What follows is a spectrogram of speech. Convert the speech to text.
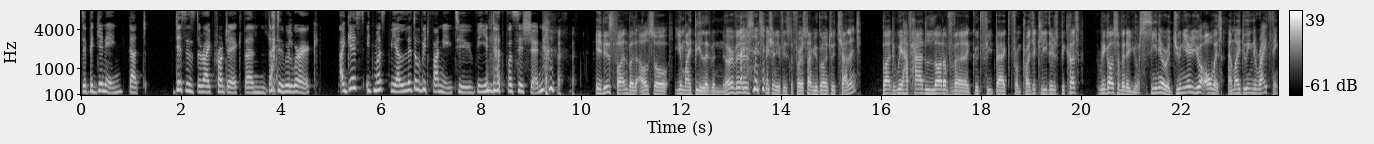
the beginning that this is the right project and that it will work. I guess it must be a little bit funny to be in that position. it is fun, but also you might be a little bit nervous, especially if it's the first time you're going to a challenge. But we have had a lot of uh, good feedback from project leaders because, regardless of whether you're senior or junior, you're always, am I doing the right thing?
